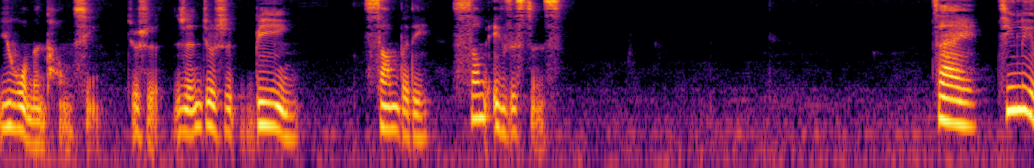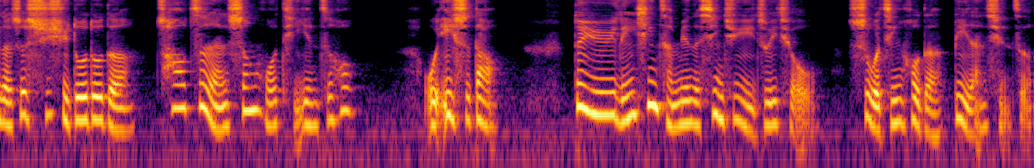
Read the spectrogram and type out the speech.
与我们同行，就是人就是 being somebody some existence。在经历了这许许多多的。超自然生活体验之后，我意识到，对于灵性层面的兴趣与追求是我今后的必然选择。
